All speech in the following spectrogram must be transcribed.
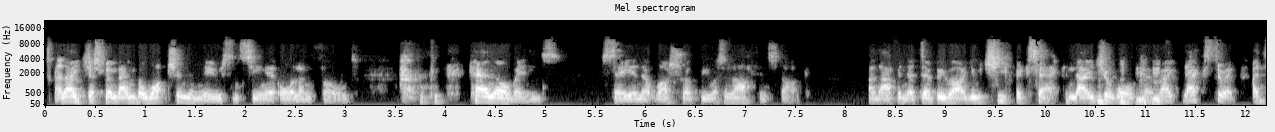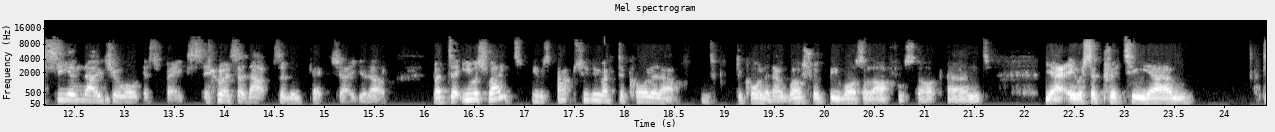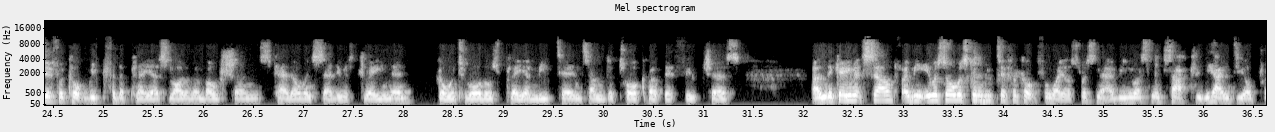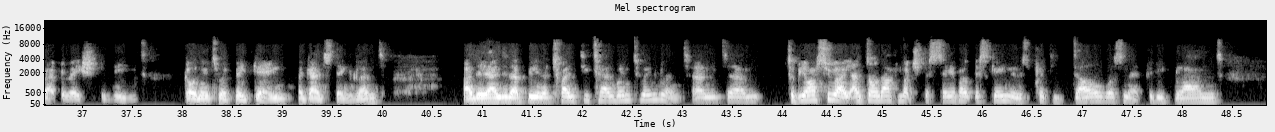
And I just remember watching the news and seeing it all unfold. Ken Owens saying that Welsh rugby was a laughing stock and having the WRU chief exec, Nigel Walker, right next to him and seeing Nigel Walker's face. It was an absolute picture, you know. But uh, he was right. He was absolutely right to call it out. To call it out. Welsh rugby was a laughing stock. And yeah, it was a pretty um, difficult week for the players, a lot of emotions. Ken Owen said he was draining, going to all those player meetings, having to talk about their futures. And the game itself, I mean, it was always going to be difficult for Wales, wasn't it? I mean, it wasn't exactly the ideal preparation you need going into a big game against England. And it ended up being a 2010 win to England. And um, to be honest with you, I, I, don't have much to say about this game. It was pretty dull, wasn't it? Pretty bland.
